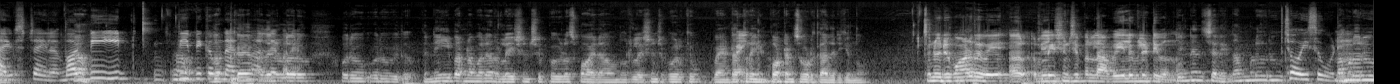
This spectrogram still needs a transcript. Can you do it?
ലൈഫ്. സ്റ്റൈൽ ഒരു ഒരു ഇത്. പിന്നെ ഈ പറഞ്ഞ പോലെ റിലേഷൻഷിപ്പുകൾ സ്പോയിൽ ആവുന്നു. റിലേഷൻഷിപ്പുകൾക്ക് വേണ്ടത്ര. ഇമ്പോർട്ടൻസ് കൊടുക്കാതിരിക്കുന്നു. പിന്നെ ഒരുപാട് റിലേഷൻഷിപ്പിനുള്ള അവൈലബിലിറ്റി വന്നു. പിന്നെ വെച്ചാൽ നമ്മളൊരു ചോയ്സ് കൂടി. നമ്മളൊരു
